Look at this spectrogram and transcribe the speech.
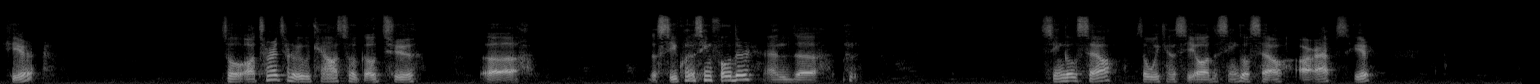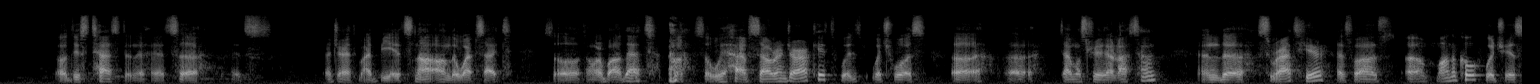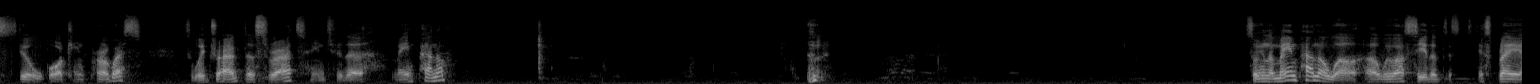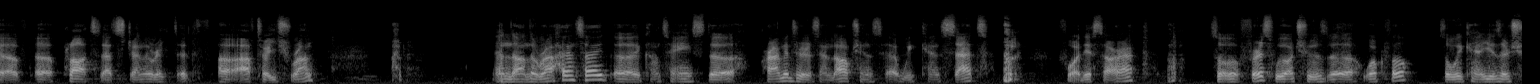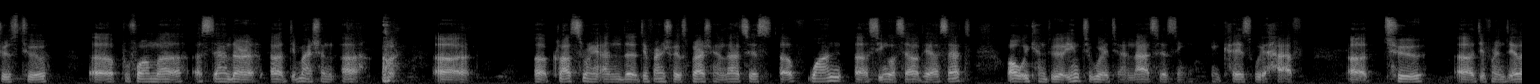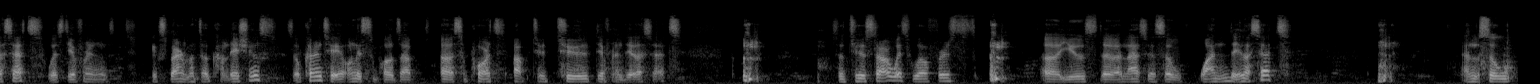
here. So alternatively, we can also go to uh, the sequencing folder and uh, single cell. So we can see all the single cell R apps here. Oh, this test, it's, uh, it's project might be it's not on the website. So don't worry about that. so we have Cell Ranger R-Kit, which, which was uh, uh, demonstrated last time, and uh, Seurat here, as well as uh, Monocle, which is still work in progress. So we drag the Seurat into the main panel. So in the main panel, well, uh, we will see the dis display of uh, plots that's generated uh, after each run. And on the right-hand side, uh, it contains the parameters and options that we can set for this R app. So first, we will choose the workflow. So we can either choose to uh, perform a, a standard uh, dimension uh, clustering and the differential expression analysis of one uh, single cell data set, or we can do an integrated analysis in, in case we have uh, two uh, different data sets with different experimental conditions. So currently it only supports up, uh, supports up to two different data sets. so to start with, we'll first use the analysis of one data set. and so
